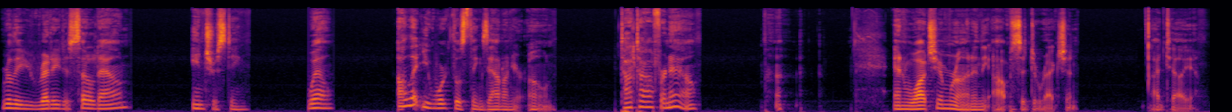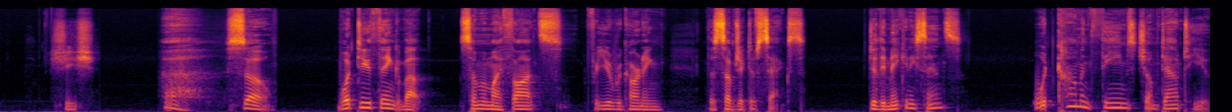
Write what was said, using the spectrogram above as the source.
really ready to settle down? Interesting. Well, I'll let you work those things out on your own. Ta ta for now. and watch him run in the opposite direction. I tell you. Sheesh. so, what do you think about some of my thoughts for you regarding the subject of sex? Do they make any sense? What common themes jumped out to you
